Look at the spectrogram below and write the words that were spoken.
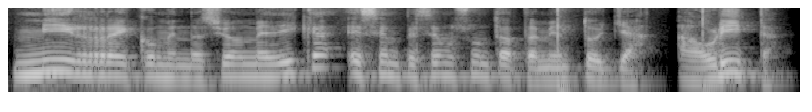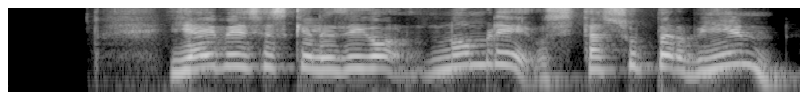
Mi recomendación médica es empecemos un tratamiento ya, ahorita. Y hay veces que les digo, no hombre, está súper bien.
